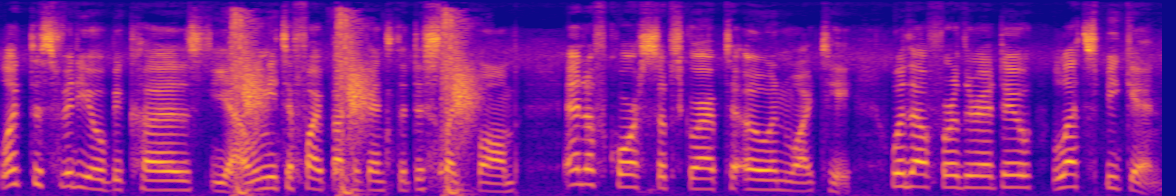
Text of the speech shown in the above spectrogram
Like this video because, yeah, we need to fight back against the dislike bomb and of course subscribe to ONYT. Without further ado, let's begin.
